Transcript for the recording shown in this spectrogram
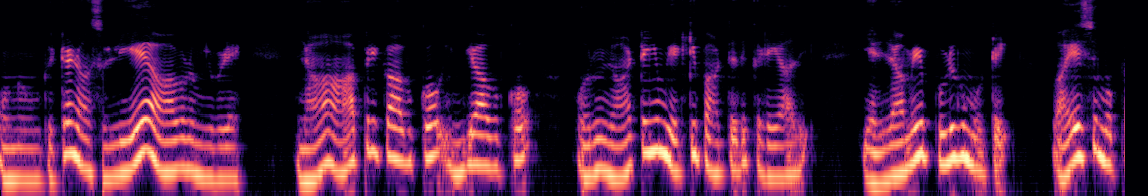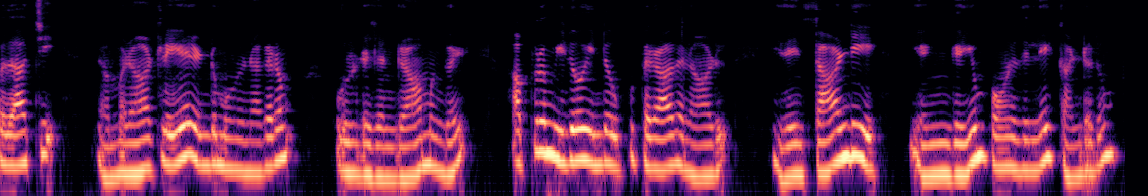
ஒன்று உன்கிட்ட நான் சொல்லியே ஆகணும் இவளே. நான் ஆப்பிரிக்காவுக்கோ இந்தியாவுக்கோ ஒரு நாட்டையும் எட்டி பார்த்தது கிடையாது. எல்லாமே புழுகு மூட்டை. வயசு முப்பதாச்சு. நம்ம நாட்டிலேயே ரெண்டு மூணு நகரம் ஒரு டஜன் கிராமங்கள். அப்புறம் இதோ இந்த உப்பு பெறாத நாடு. இதை தாண்டி எங்கேயும் போனதில்லை கண்டதும்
